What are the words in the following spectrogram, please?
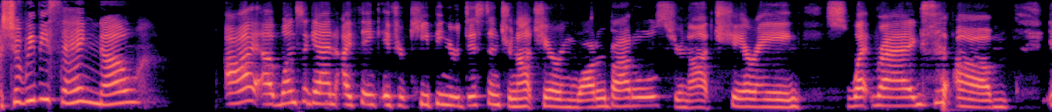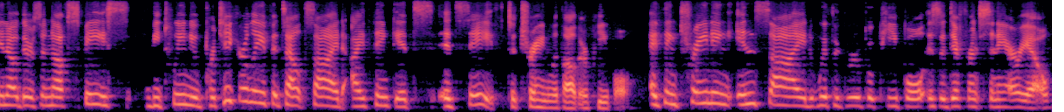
Should we be saying no? I uh, once again, I think if you're keeping your distance, you're not sharing water bottles, you're not sharing sweat rags. Um, you know, there's enough space between you, particularly if it's outside. I think it's it's safe to train with other people. I think training inside with a group of people is a different scenario.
